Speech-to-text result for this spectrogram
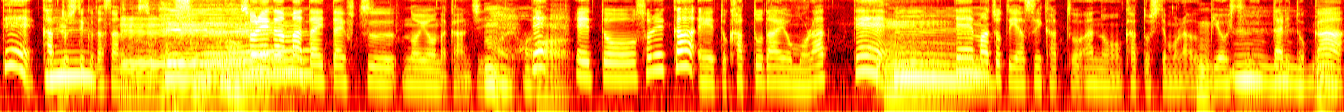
てカットしてくださるんですよ。それがまあ大体普通のような感じ、で、えーと、それか、えーとカット代をもらっててでまあちょっと安いカットあのカットしてもらう美容室に行ったりとか。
